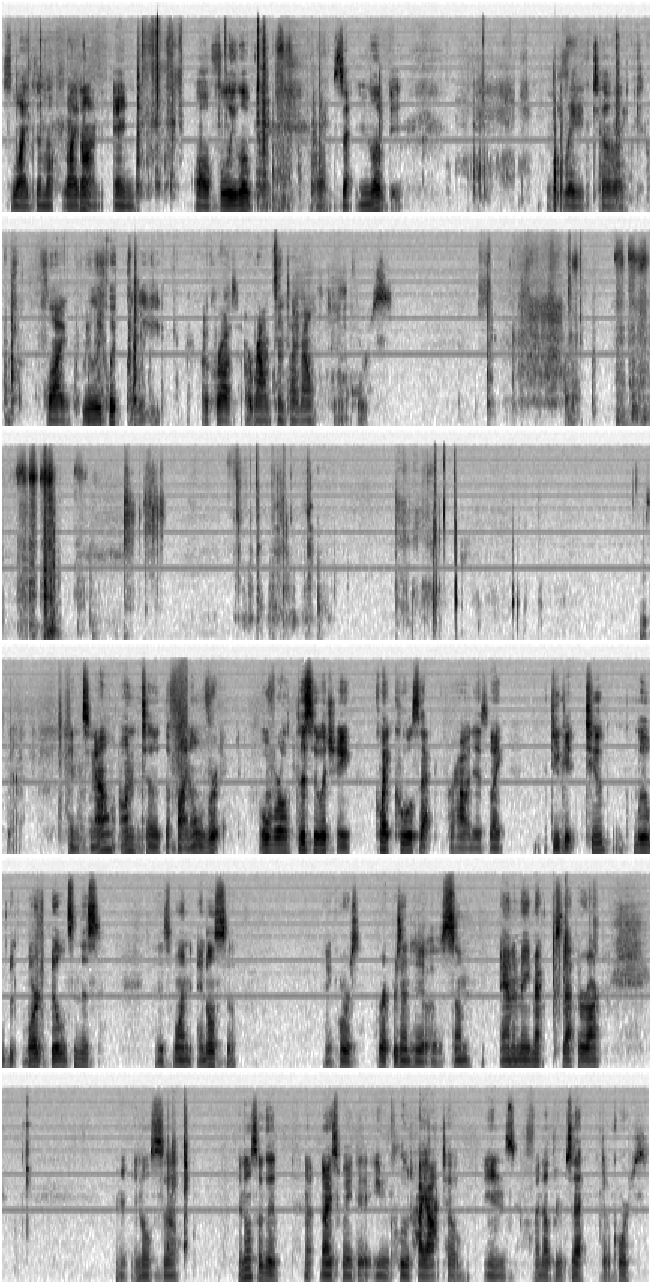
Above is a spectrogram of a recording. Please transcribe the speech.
slide them right on and all fully loaded, all set and loaded. ready to like fly really quickly across around Sentai Mountain, of course. And so now on to the final verdict overall, this is which a quite cool set for how it is. Like, do you get two little large builds in this this one, and also, and of course, representative of some anime mechs that there are, and also, and also the nice way to include Hayato in another set, of course.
